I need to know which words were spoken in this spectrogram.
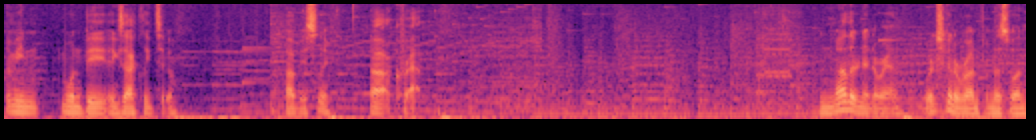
I mean, wouldn't be exactly two. Obviously. Oh, crap. Another Nidoran. We're just gonna run from this one.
